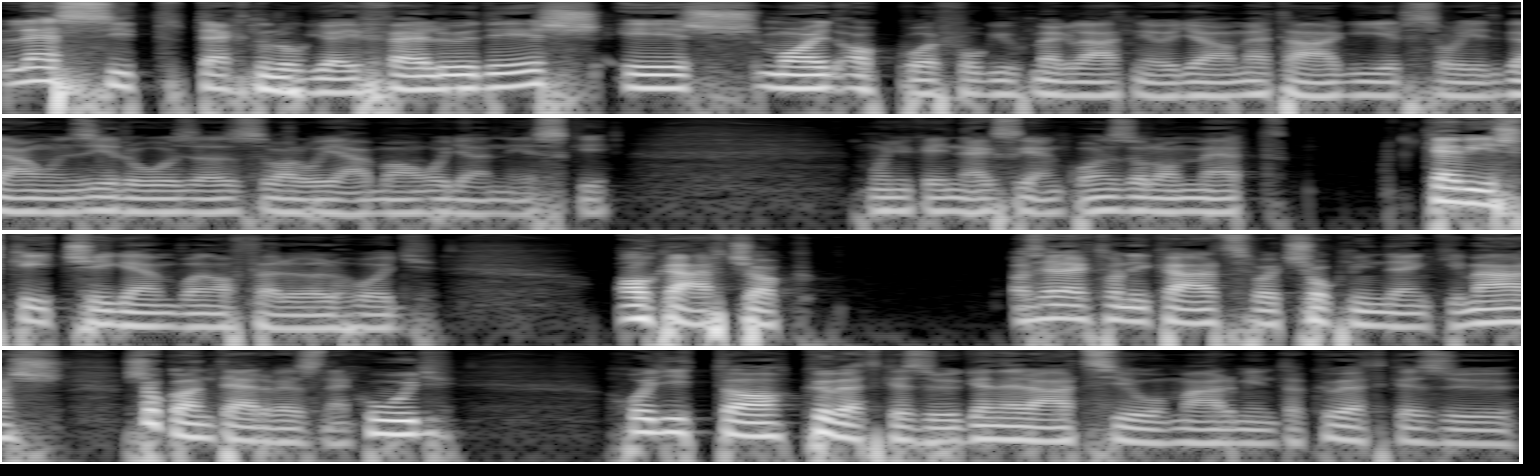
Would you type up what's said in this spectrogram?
lesz itt technológiai fejlődés, és majd akkor fogjuk meglátni, hogy a Metal Gear Solid Ground Zeroes az valójában hogyan néz ki. Mondjuk egy Next Gen konzolon, mert kevés kétségem van a felől, hogy akár csak az Electronic Arts, vagy sok mindenki más, sokan terveznek úgy, hogy itt a következő generáció, már mint a következő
